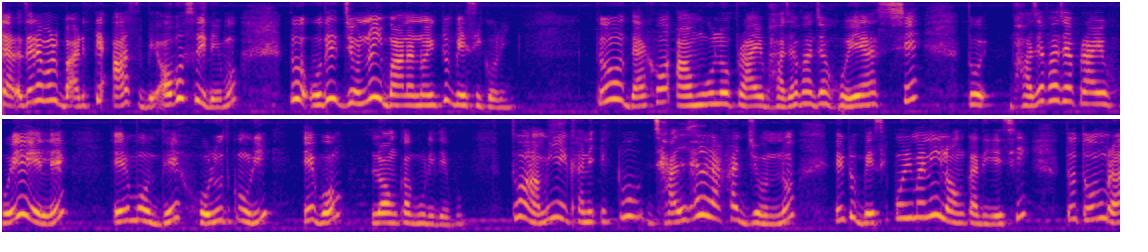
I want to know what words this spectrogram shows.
যারা যারা আমার বাড়িতে আসবে অবশ্যই দেব। তো ওদের জন্যই বানানো একটু বেশি করি। তো দেখো, আমগুলো প্রায় ভাজা ভাজা হয়ে আসছে। তো ভাজা ভাজা প্রায় হয়ে এলে এর মধ্যে হলুদ গুঁড়ি এবং লঙ্কা গুঁড়ি দেব। তো আমি এখানে একটু ঝাল ঝাল রাখার জন্য একটু বেশি পরিমাণেই লঙ্কা দিয়েছি। তো তোমরা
